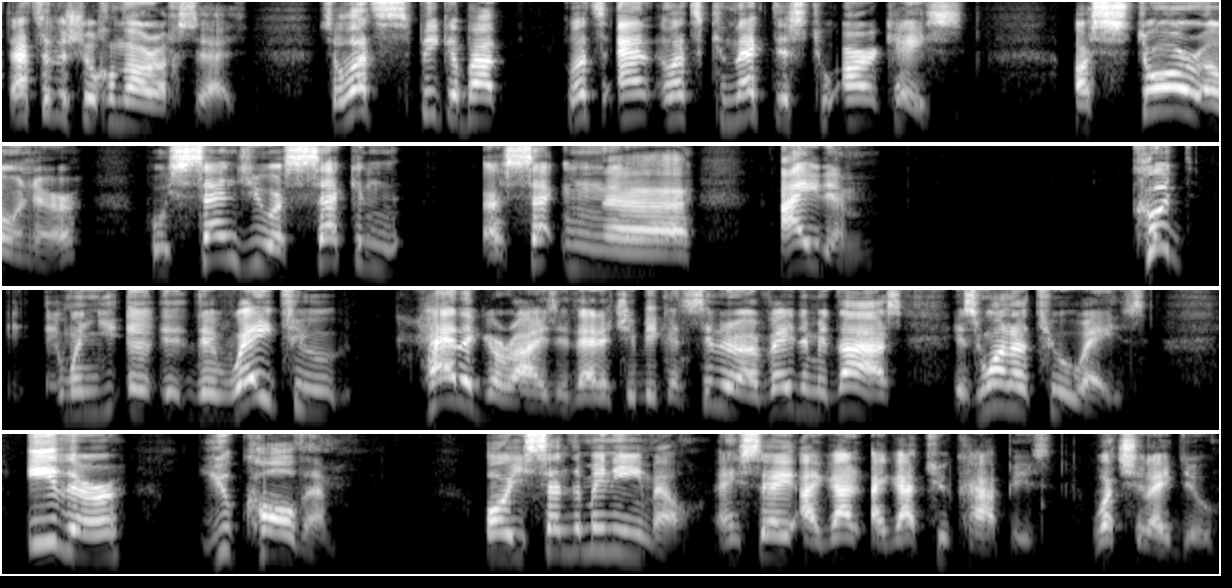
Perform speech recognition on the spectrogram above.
That's what the Shulchan Aruch says. So let's speak about let's add, let's connect this to our case. A store owner who sends you a second a second uh, item could when you uh, the way to categorize it that it should be considered a Veda Midas is one of two ways. Either you call them or you send them an email and say, I got I got two copies. What should I do?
